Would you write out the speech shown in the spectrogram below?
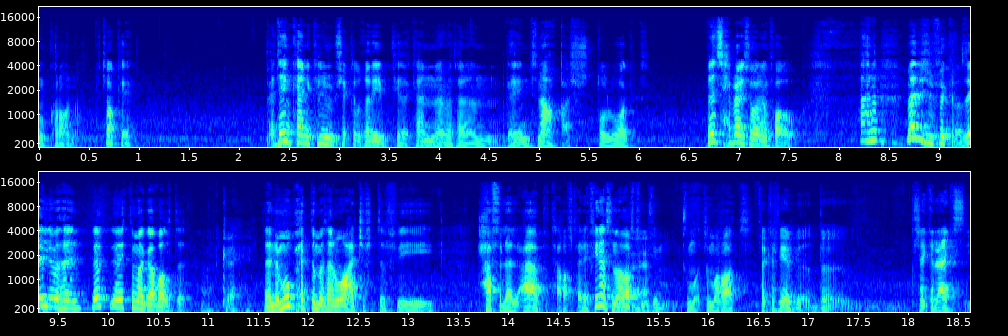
من كورونا. قلت okay. بعدين كان يكلمني بشكل غريب كذا كان مثلا قاعدين نتناقش طول الوقت. بعدين سحب علي سوا لي unfollow أنا ما أدري شو الفكرة. زي اللي مثلا ليت ما قابلته. okay. لأنه مو حتى مثلا واحد شفته في حفل ألعاب تعرفت عليه. في ناس نظرتهم في في مؤتمرات فكر فيها بشكل عكسي.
